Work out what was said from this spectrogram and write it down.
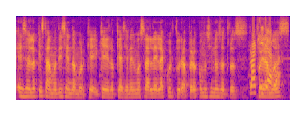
eso es lo que estábamos diciendo, amor, que, que lo que hacen es mostrarle la cultura, pero como si nosotros Maquillarla. fuéramos...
